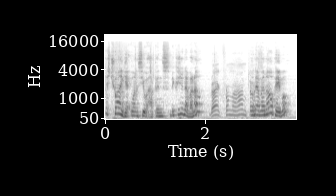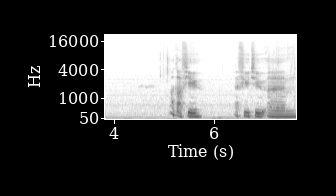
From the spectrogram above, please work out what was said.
Let's try and get one and see what happens, because you never know. Back from the hunt, you never know, people. I got a few, a few to. Um...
